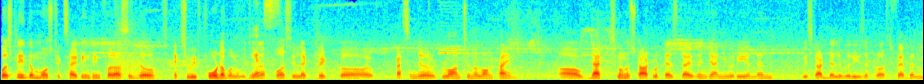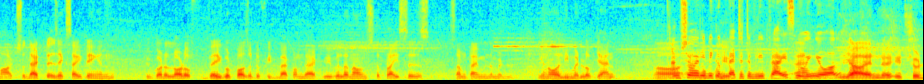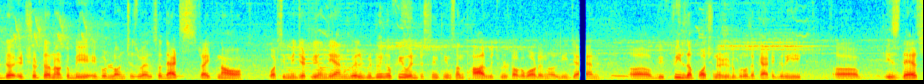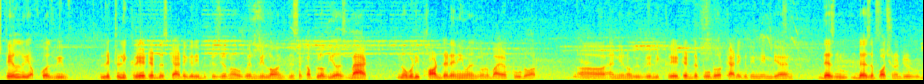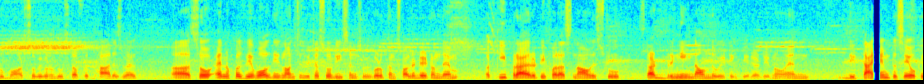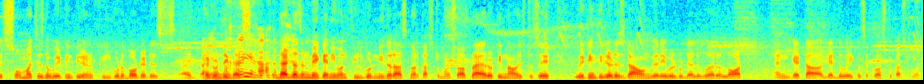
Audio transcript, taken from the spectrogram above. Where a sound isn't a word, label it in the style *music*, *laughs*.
Firstly, the most exciting thing for us is the XUV400, which is our first electric uh, passenger launch in a long time. Uh, that's going to start with test drives in January, and then we start deliveries across Feb and March. So that is exciting, and we've got a lot of very good positive feedback on that. We will announce the prices sometime in the middle, you know, early middle of Jan. Uh, I'm sure it'll be competitively priced, knowing you all. Yeah, and uh, it should uh, it should turn out to be a good launch as well. So that's right now what's immediately on the anvil. We're doing a few interesting things on Thar, which we'll talk about in early Jan. Uh, we feel the opportunity to grow the category uh, is there still. Of course, we've literally created this category because you know when we launched this a couple of years back, nobody thought that anyone is going to buy a two-door. Uh, and you know we've really created the two-door category in India, and there's there's opportunity to do more. So we're going to do stuff with Thar as well. Uh, so and of course we have all these launches which are so recent, so we've got to consolidate on them. A key priority for us now is to start bringing down the waiting period, you know, and the time to say okay, so much is the waiting period and feel good about it is I, I don't think that's *laughs* that doesn't make anyone feel good, neither us nor customers. So our priority now is to say waiting period is down, we are able to deliver a lot and get uh, get the vehicles across to customers.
